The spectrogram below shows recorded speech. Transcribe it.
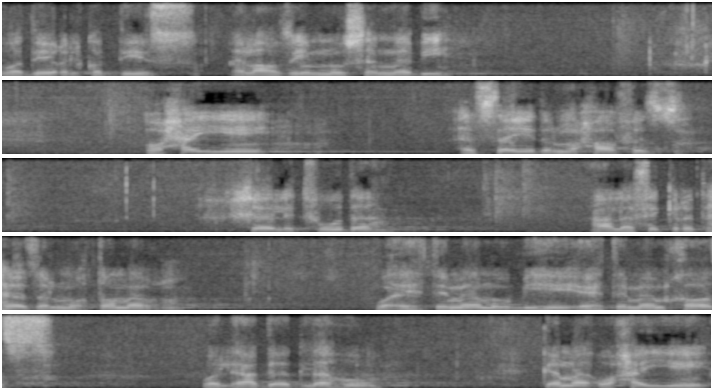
ودير القديس العظيم موسى النبي. أحيي السيد المحافظ خالد فودة على فكرة هذا المؤتمر واهتمامه به اهتمام خاص والإعداد له كما أحيي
